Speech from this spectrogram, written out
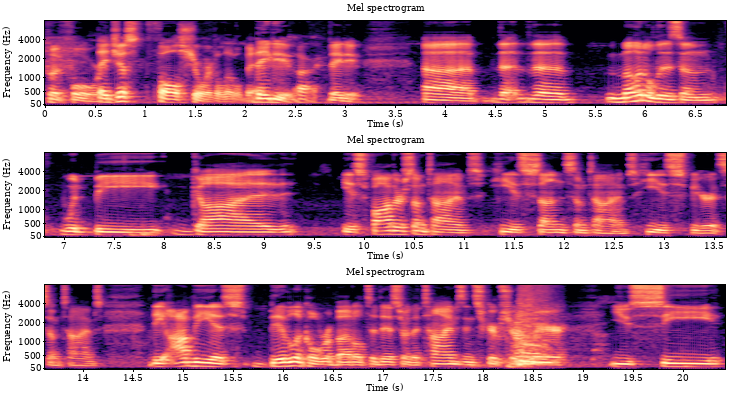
put forward. They just fall short a little bit. They do. Right. They do. uh, the the modalism would be God is Father sometimes, He is Son sometimes, He is Spirit sometimes. The obvious biblical rebuttal to this are the times in Scripture where you see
